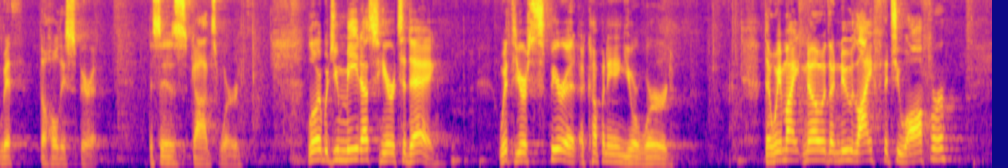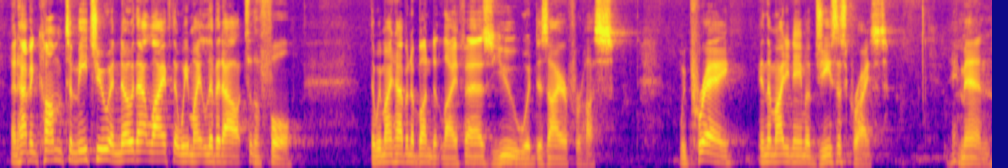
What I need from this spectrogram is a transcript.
with the Holy Spirit. This is God's word. Lord, would you meet us here today with your spirit accompanying your word? That we might know the new life that you offer, and having come to meet you and know that life, that we might live it out to the full, that we might have an abundant life as you would desire for us. We pray in the mighty name of Jesus Christ. Amen.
